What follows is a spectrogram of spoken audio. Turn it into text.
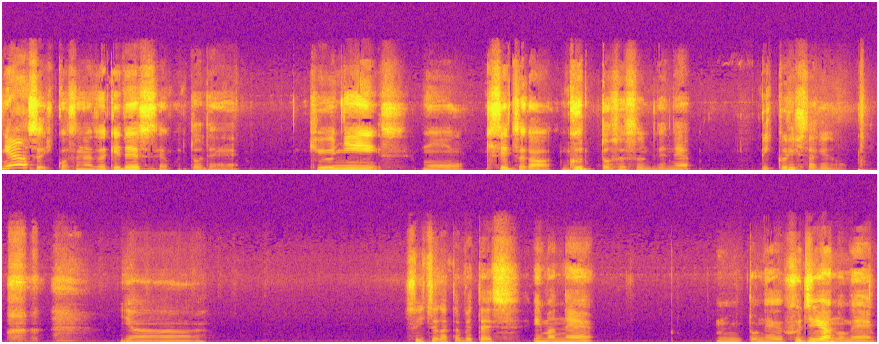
にゃーす、彦砂好きです。ということで、急にもう季節がぐっと進んでね、びっくりしたけど。いやー、スイーツが食べたいです。今ね、うんとね、富士屋のね、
